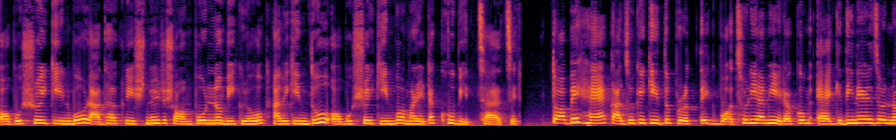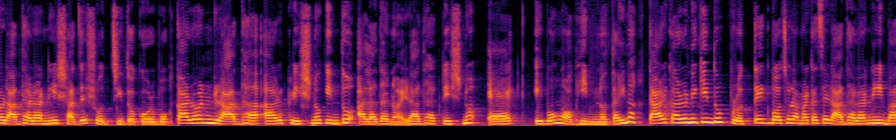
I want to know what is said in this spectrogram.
অবশ্যই কিনবো রাধা কৃষ্ণের সম্পূর্ণ বিগ্রহ আমি কিন্তু অবশ্যই কিনবো, আমার এটা খুব ইচ্ছা আছে তবে হ্যাঁ কাজুকে কিন্তু প্রত্যেক বছরই আমি এরকম একদিনের জন্য রাধা রানীর সাজে সজ্জিত করব। কারণ রাধা আর কৃষ্ণ কিন্তু আলাদা নয় রাধা কৃষ্ণ এক এবং অভিন্ন, তাই না? তার কারণে কিন্তু প্রত্যেক বছর আমার কাছে রাধারানী বা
